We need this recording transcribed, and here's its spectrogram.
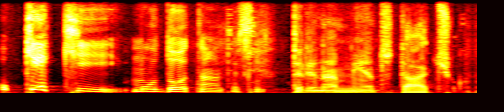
o que que mudou tanto assim? Treinamento tático.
